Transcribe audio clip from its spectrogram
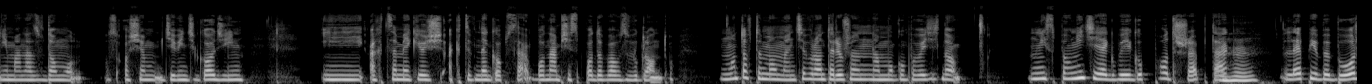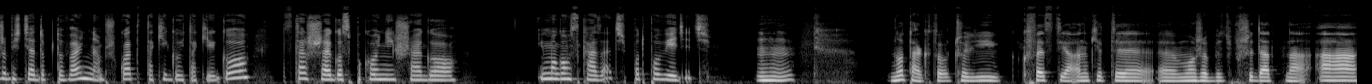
nie ma nas w domu z 8-9 godzin, i, a chcemy jakiegoś aktywnego psa, bo nam się spodobał z wyglądu. No to w tym momencie wolontariusze nam mogą powiedzieć, no nie spełnicie jakby jego potrzeb, tak? Mhm. Lepiej by było, żebyście adoptowali na przykład takiego i takiego, starszego, spokojniejszego i mogą skazać, podpowiedzieć. Mhm. No tak, to czyli kwestia ankiety e, może być przydatna. A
